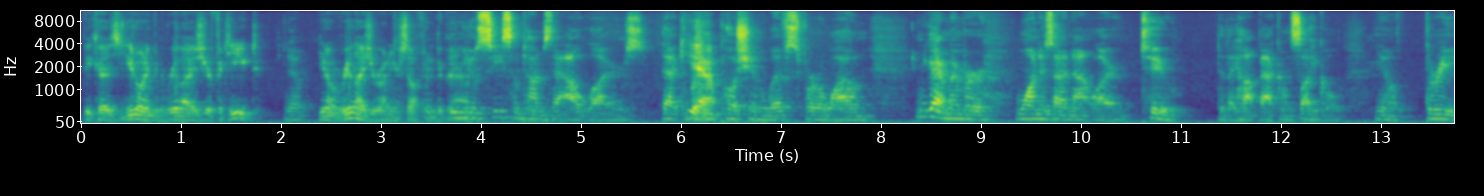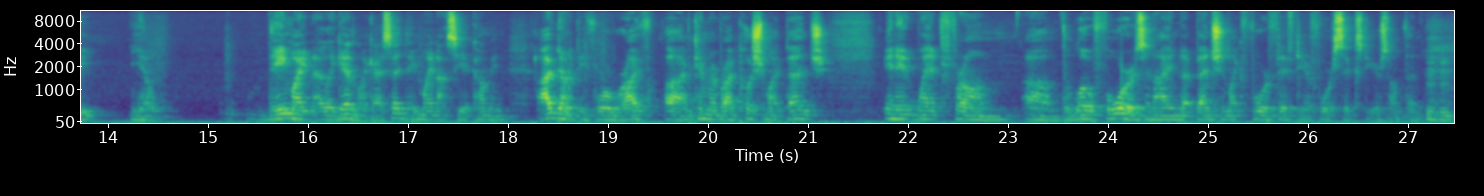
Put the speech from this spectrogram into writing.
because you don't even realize you're fatigued. yeah. You don't realize you're running yourself into the And ground. you'll see sometimes the outliers that can Yeah. keep pushing lifts for a while. And, and you got to remember, one is an outlier. Two, did they hop back on cycle? You know, three, you know, they might not, again, like I said, they might not see it coming. I've done it before where I've, uh, I can remember I pushed my bench and it went from um, the low fours and I ended up benching like 450 or 460 or something. Mhm.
